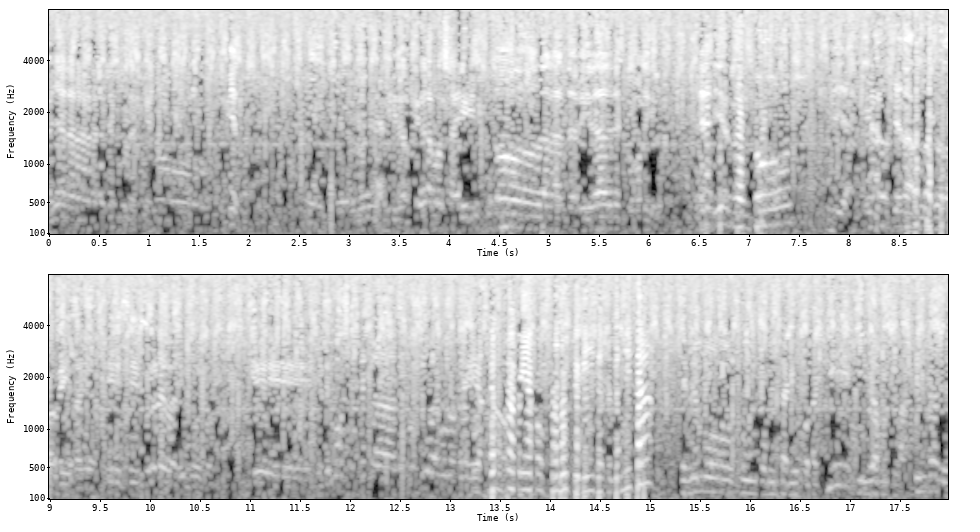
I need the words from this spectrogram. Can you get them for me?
mañana que no empieza. Y nos quedamos ahí todas las navidades, como digo. ¿Eh? Cierran todos. Sí, ya nos quedamos todavía. Sí, sin problema ninguno. Que queremos hacer la deportiva alguna Eh, una pequeña comentario por aquí y damos la agenda de...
